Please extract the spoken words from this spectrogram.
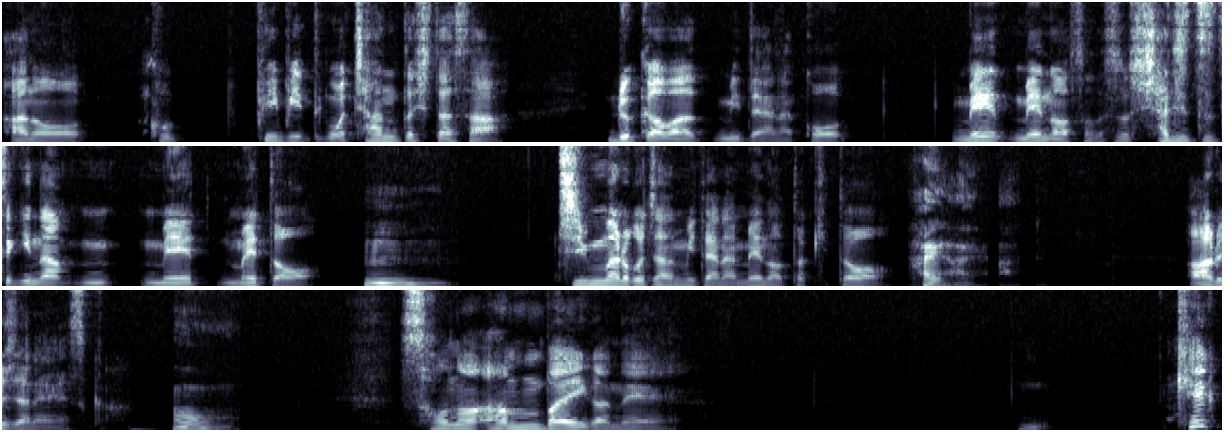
あのこうピピってこうちゃんとしたさルカワみたいなこう目目のその写実的な目目とうん。ちびまる子ちゃんみたいな目の時とはいはいはい。あるじゃないですか。うん。その塩梅がねん結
